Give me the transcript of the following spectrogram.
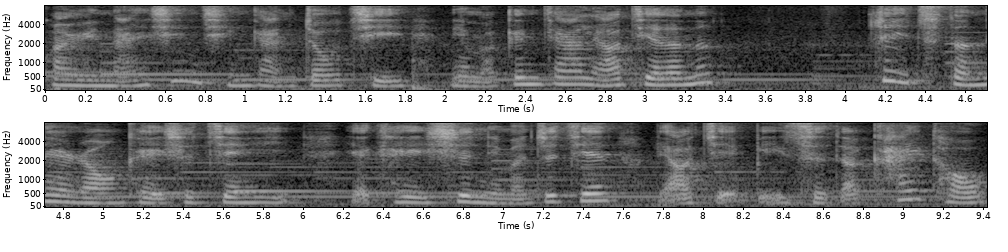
关于男性情感周期，你们更加了解了呢？这一次的内容可以是建议，也可以是你们之间了解彼此的开头。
